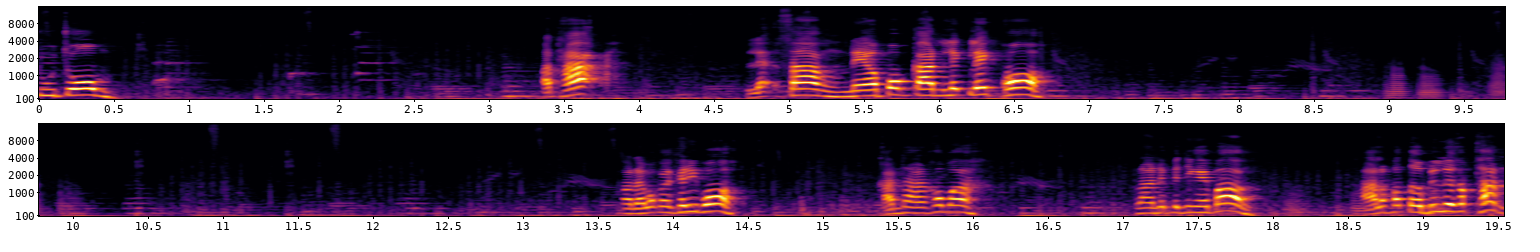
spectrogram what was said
จูโจมปะทะ และสร้างแนวป้องกันเล็ก ๆ พอสร้างแนวป้องกันแค่นี้พอการทางเข้ามาร้านนี้เป็นยังไงบ้างหาเรามาเติมเรื่อยๆครับท่าน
